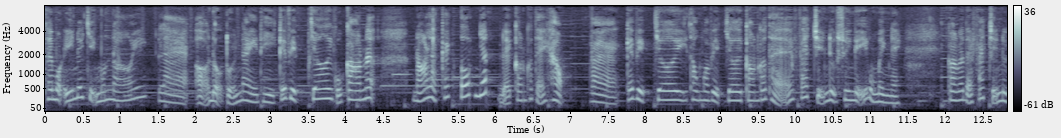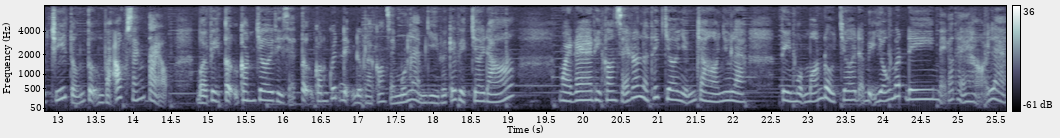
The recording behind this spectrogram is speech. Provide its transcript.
Thêm một ý nữa chị muốn nói là ở độ tuổi này thì cái việc chơi của con á, nó là cách tốt nhất để con có thể học và cái việc chơi, thông qua việc chơi con có thể phát triển được suy nghĩ của mình này. Con có thể phát triển được trí tưởng tượng và óc sáng tạo. Bởi vì tự con chơi thì sẽ tự con quyết định được là con sẽ muốn làm gì với cái việc chơi đó. Ngoài ra thì con sẽ rất là thích chơi những trò như là tìm một món đồ chơi đã bị giấu mất đi mẹ có thể hỏi là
